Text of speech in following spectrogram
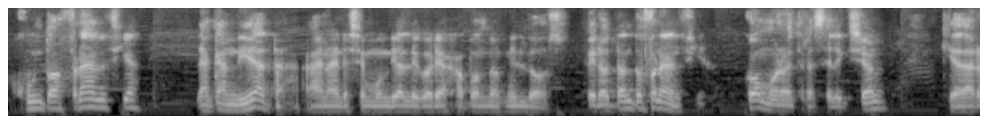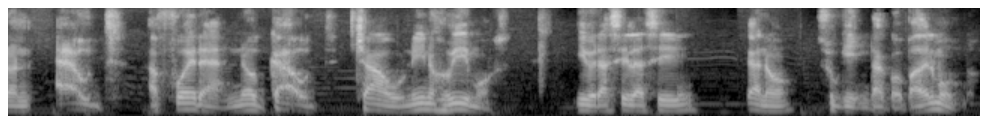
junto a Francia, la candidata a ganar ese Mundial de Corea-Japón 2002. Pero tanto Francia como nuestra selección quedaron out, afuera, knockout, chau, ni nos vimos. Y Brasil así ganó su quinta Copa del Mundo.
